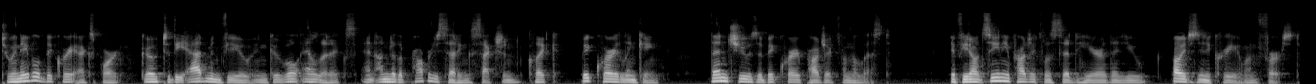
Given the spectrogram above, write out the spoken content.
To enable BigQuery Export, go to the admin view in Google Analytics and under the Property Settings section, click BigQuery Linking, then choose a BigQuery project from the list. If you don't see any project listed here, then you probably just need to create one first.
